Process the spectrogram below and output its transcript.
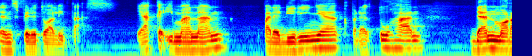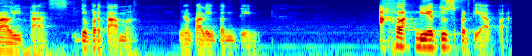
dan spiritualitas. Ya, keimanan pada dirinya, kepada Tuhan, dan moralitas. Itu pertama, yang paling penting. Akhlak dia itu seperti apa?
